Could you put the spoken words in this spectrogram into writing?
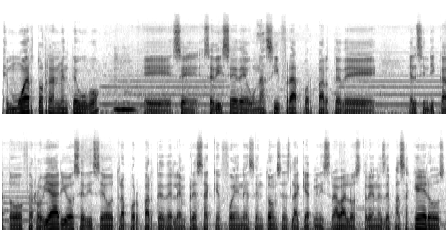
eh, muertos realmente hubo. Eh, se, se dice de una cifra por parte de el sindicato ferroviario, se dice otra por parte de la empresa que fue en ese entonces la que administraba los trenes de pasajeros,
